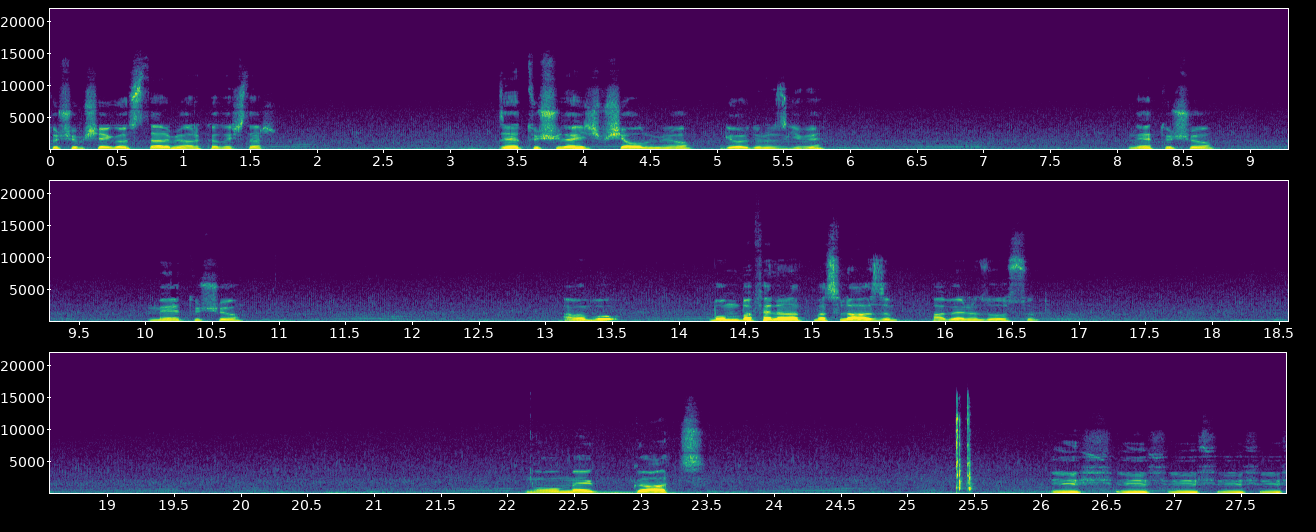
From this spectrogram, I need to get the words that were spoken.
tuşu bir şey göstermiyor arkadaşlar. Z tuşuyla hiçbir şey olmuyor. Gördüğünüz gibi. N tuşu. M tuşu. Ama bu bomba falan atması lazım. Haberiniz olsun. Oh my god. Üf üf üf üf üf.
